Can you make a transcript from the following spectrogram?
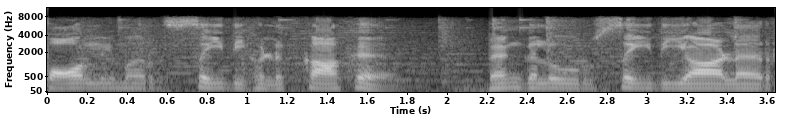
பாலிமர் செய்திகளுக்காக பெங்களூர் செய்தியாளர்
